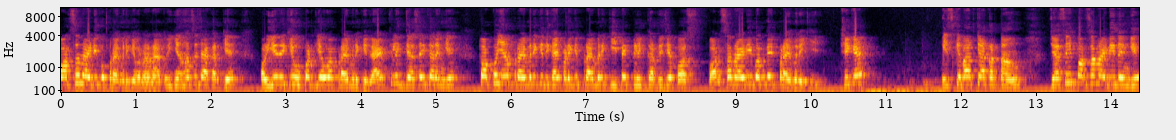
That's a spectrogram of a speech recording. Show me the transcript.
पर्सन आईडी को प्राइमरी की बनाना है तो यहाँ से जाकर के, और ये देखिए ऊपर दिया हुआ है प्राइमरी की, राइट क्लिक जैसे ही करेंगे तो आपको यहाँ प्राइमरी की दिखाई पड़ेगी, प्राइमरी की पे क्लिक कर दीजिए, बस, पर्सन आईडी बन गई प्राइमरी की, ठीक है? इसके बाद क्या करता हूँ, जैसे ही पर्सन आईडी देंगे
